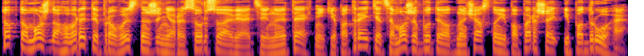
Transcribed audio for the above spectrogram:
Тобто можна говорити про виснаження ресурсу авіаційної техніки. По-третє, це може бути одночасно і по-перше, і по-друге,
